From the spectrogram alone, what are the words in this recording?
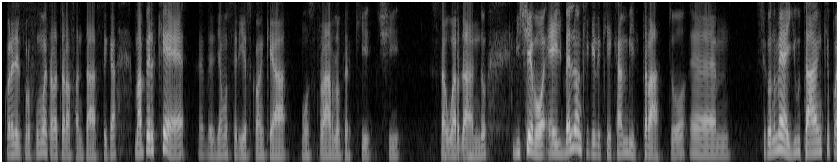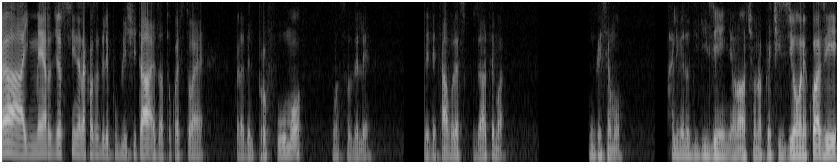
Quella del profumo, tra l'altro, era fantastica. Ma perché, eh, vediamo se riesco anche a mostrarlo per chi ci sta guardando. Dicevo, è il bello anche che, che cambi il tratto. Ehm, secondo me aiuta anche poi a immergersi nella cosa delle pubblicità. Esatto, questo è quella del profumo. Mostro delle, delle tavole, scusate, ma comunque siamo a livello di disegno, no? C'è una precisione, quasi,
